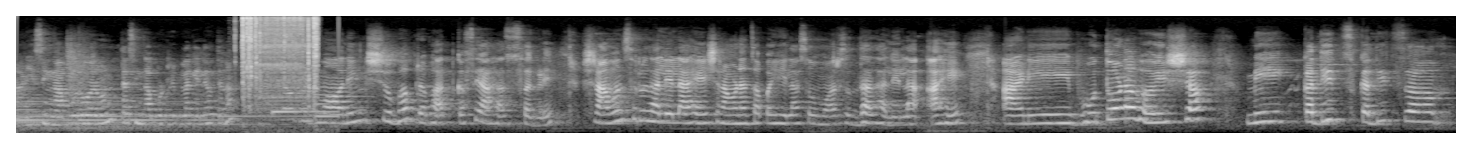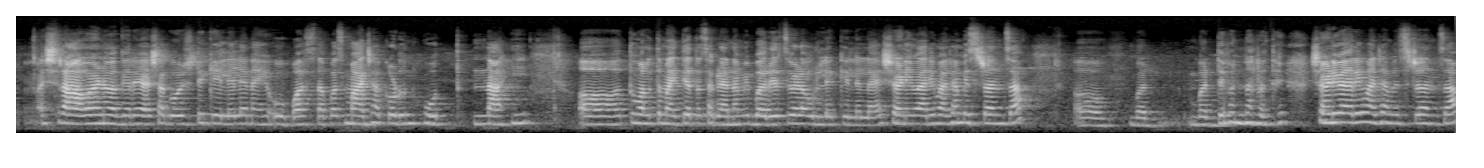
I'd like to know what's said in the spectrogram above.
आणि सिंगापूरवरून त्या सिंगापूर ट्रिपला गेले होते ना. गुड मॉर्निंग शुभ प्रभात. कसे आहात सगळे? श्रावण सुरू झालेला आहे. श्रावणाचा पहिला सोमवार सुद्धा झालेला आहे. आणि भूतो भविष्य मी कधीच कधीच श्रावण वगैरे अशा गोष्टी केलेल्या नाही. उपास तपास माझ्याकडून होत नाही. तुम्हाला तर माहिती आहे आता सगळ्यांना मी बरेच वेळा उल्लेख केलेला आहे. शनिवारी माझ्या मिस्टरांचा बर्थ बड्डे म्हणणार होते. शनिवारी माझ्या मिस्टरांचा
